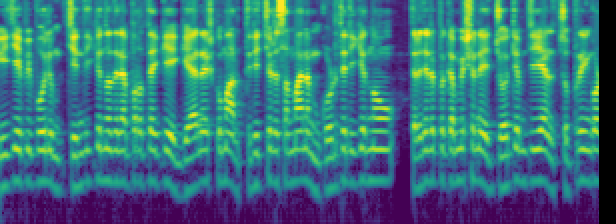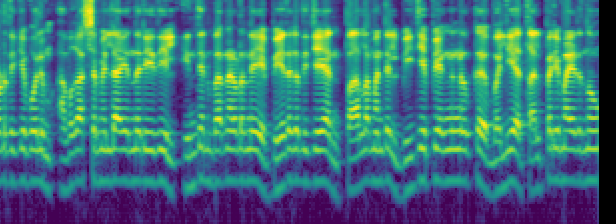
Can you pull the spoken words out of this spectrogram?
ബി ജെ പി പോലും ചിന്തിക്കുന്നതിനപ്പുറത്തേക്ക് ജ്ഞാനേഷ് കുമാർ തിരിച്ചൊരു സമ്മാനം കൊടുത്തിരിക്കുന്നു. തെരഞ്ഞെടുപ്പ് കമ്മീഷനെ ചോദ്യം ചെയ്യാൻ സുപ്രീം കോടതിക്ക് പോലും അവകാശമില്ല എന്ന രീതിയിൽ ഇന്ത്യൻ ഭരണഘടനയെ ഭേദഗതി ചെയ്യാൻ പാർലമെന്റിൽ ബി അംഗങ്ങൾക്ക് വലിയ താൽപ്പര്യമായിരുന്നു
